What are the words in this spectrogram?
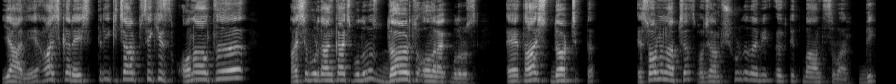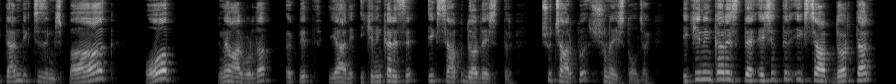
Yani h kare eşittir 2 çarpı 8 16. H'ı buradan kaç buluruz? 4 olarak buluruz. Evet h 4 çıktı. E sonra ne yapacağız? Hocam şurada da bir öklit bağıntısı var. Dikten dik çizilmiş. Bak. Hop. Ne var burada? Öklit yani 2'nin karesi x çarpı 4'e eşittir. Şu çarpı şuna eşit olacak. 2'nin karesi de eşittir x çarpı 4'ten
